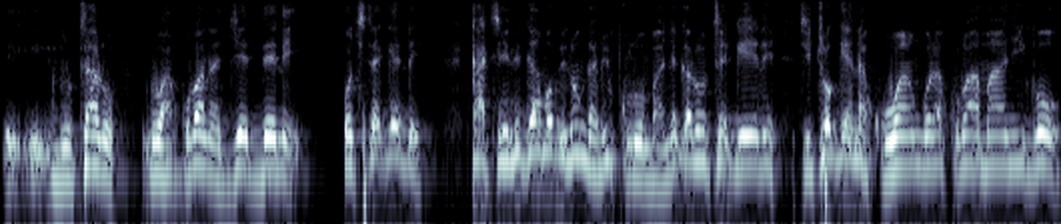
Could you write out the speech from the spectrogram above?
e, lutalo lwakuba najja eddene okitegedde? Kati ebigambo bino nga bikulumba njagala otegeere titogenda kuwangula ku lw'amaanyi go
